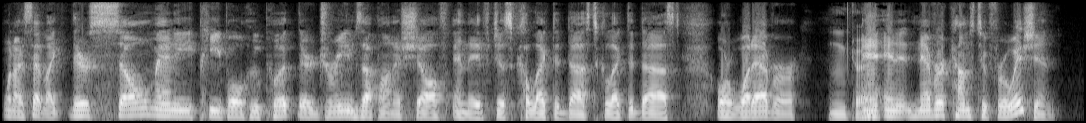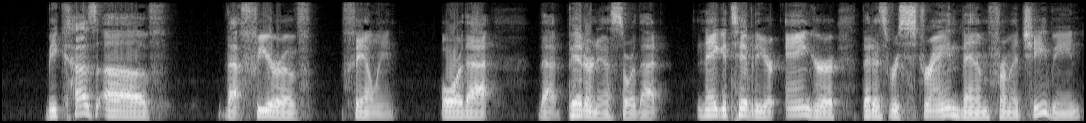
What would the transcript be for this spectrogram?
what I said. Like, there's so many people who put their dreams up on a shelf and they've just collected dust, collected dust, or whatever, Okay. and, and it never comes to fruition because of that fear of failing or that that bitterness or that negativity or anger that has restrained them from achieving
